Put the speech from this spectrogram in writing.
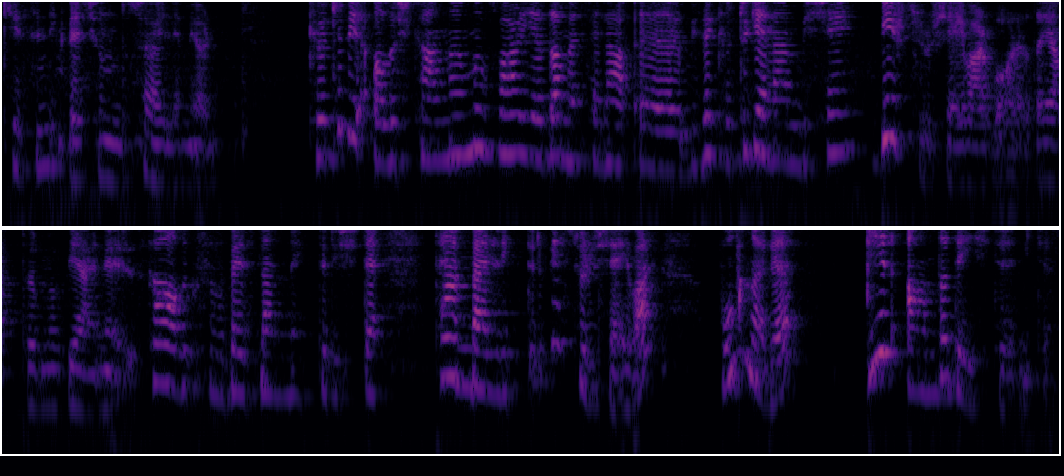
Kesinlikle şunu da söylemiyorum. Kötü bir alışkanlığımız var ya da mesela e, bize kötü gelen bir şey, bir sürü şey var bu arada yaptığımız yani sağlıksız beslenmektir işte tembelliktir bir sürü şey var. Bunları bir anda değiştiremeyeceğiz.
